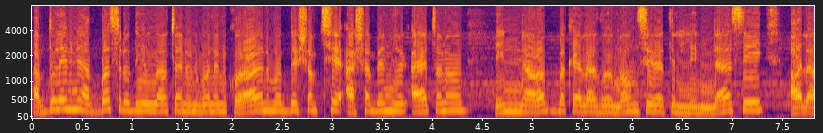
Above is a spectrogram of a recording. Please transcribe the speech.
আব্দুল ইবনে আব্বাস রাদিয়াল্লাহু তাআলা বলেন, কোরআনের মধ্যে সবচেয়ে আশাব্যঞ্জক আয়াত হল, ইন্না রাব্বাকা লাযু আলা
